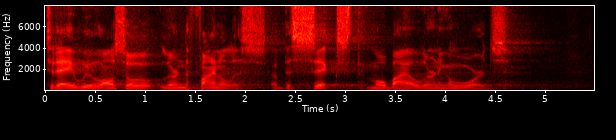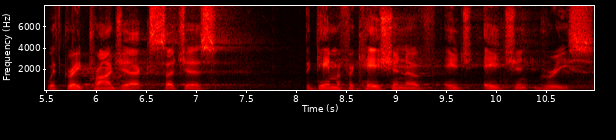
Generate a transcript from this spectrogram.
Today, we will also learn the finalists of the sixth Mobile Learning Awards with great projects such as the gamification of ancient Greece.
